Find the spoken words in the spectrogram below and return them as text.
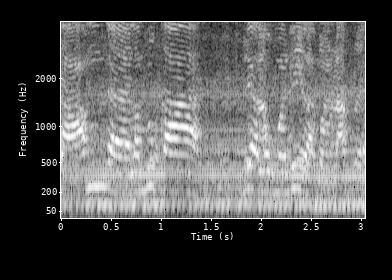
13แต่ลำลูกกาเนี่ยลงมานี่แหละมารับเลย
